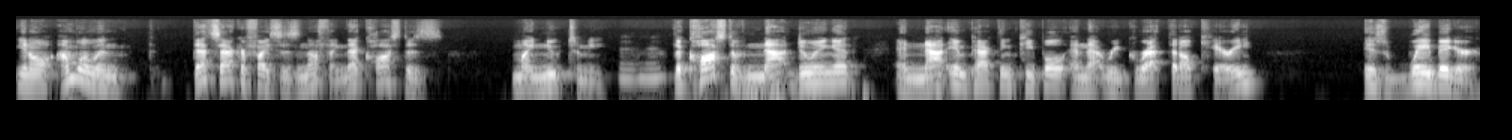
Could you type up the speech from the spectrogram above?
you know i'm willing that sacrifice is nothing. That cost is minute to me. Hmm the cost of not doing it and not impacting people and that regret that i'll carry is way bigger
